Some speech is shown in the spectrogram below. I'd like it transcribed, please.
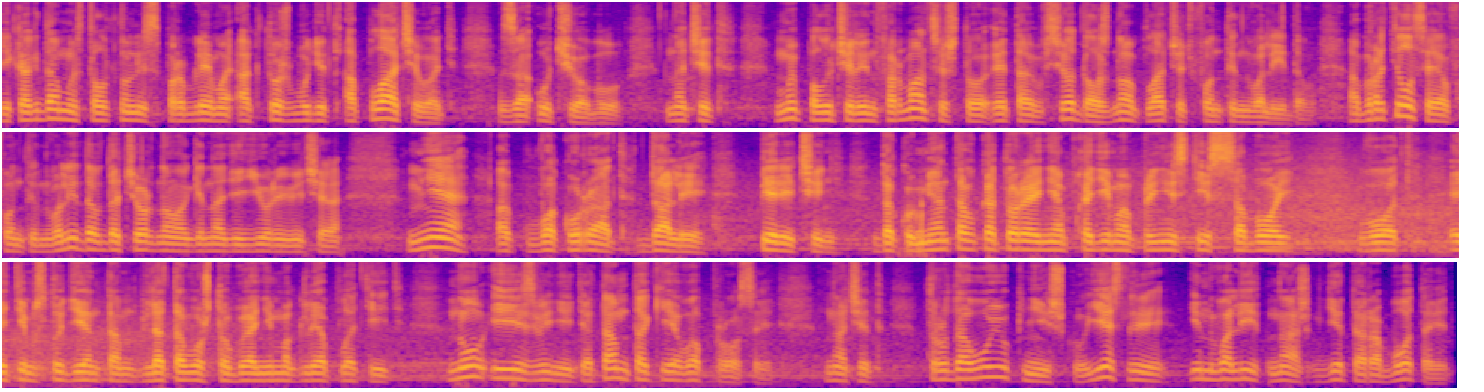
и когда мы столкнулись с проблемой, а кто же будет оплачивать за учебу, значит, мы получили информацию, что это все должно оплачивать фонд инвалидов. Обратился я в фонд инвалидов до Черного Геннадия Юрьевича. Мне в аккурат дали перечень документов, которые необходимо принести с собой вот, этим студентам для того, чтобы они могли оплатить. Ну и извините, там такие вопросы. Значит, трудовую книжку. Если инвалид наш где-то работает,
